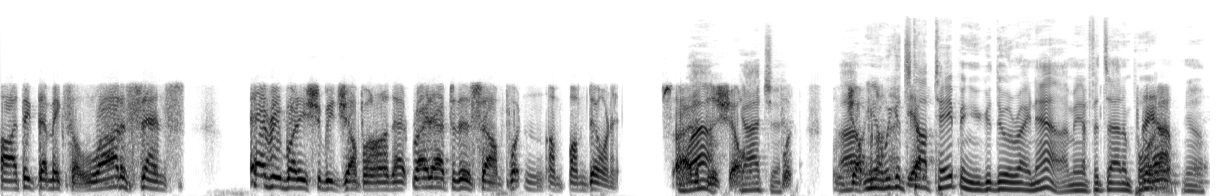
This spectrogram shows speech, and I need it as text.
Uh, I think that makes a lot of sense. Everybody should be jumping on that. Right after this, I'm putting, I'm, I'm doing it. So wow. after the show, gotcha. Put, uh, you know, we could that. stop yeah. taping. You could do it right now. I mean, if it's that important, yeah. you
